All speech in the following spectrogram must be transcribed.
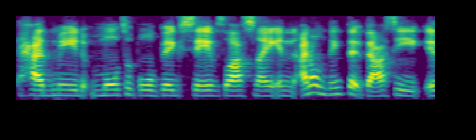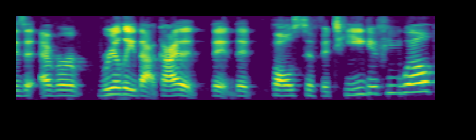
had made multiple big saves last night, and I don't think that Vasi is ever really that guy that that, that falls to fatigue, if you will.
